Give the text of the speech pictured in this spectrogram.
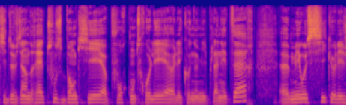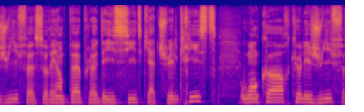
qui deviendraient tous banquiers pour contrôler l'économie planétaire, mais aussi que les juifs seraient un peuple déicide qui a tué le Christ, ou encore que les Juifs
